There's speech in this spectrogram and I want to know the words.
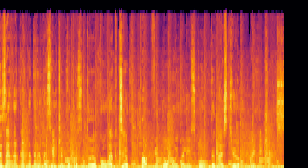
Дизайнерка Катерина Сільченко презентує колекцію про відому італійську династію Медічі.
